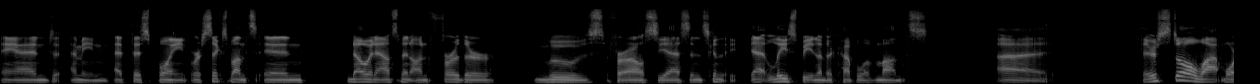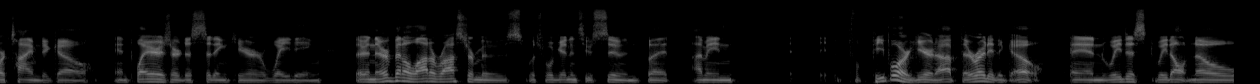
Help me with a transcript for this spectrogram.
and i mean at this point we're six months in no announcement on further moves for rlcs and it's going to at least be another couple of months. Uh there's still a lot more time to go and players are just sitting here waiting. There and there have been a lot of roster moves which we'll get into soon but i mean people are geared up they're ready to go and we just we don't know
